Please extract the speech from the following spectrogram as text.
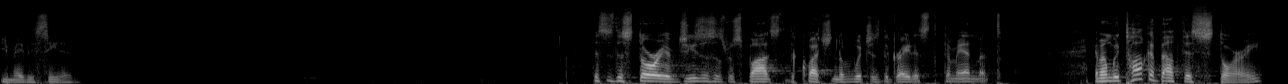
You may be seated. This is the story of Jesus' response to the question of which is the greatest commandment. And when we talk about this story,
